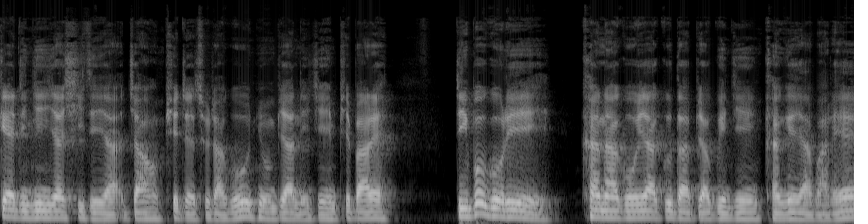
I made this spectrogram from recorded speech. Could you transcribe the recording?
ကဲတင်ခြင်းရရှိစေရအကြောင်းဖြစ်တယ်ဆိုတာကိုညွှန်ပြနေခြင်းဖြစ်ပါတယ်ဒီပုံကိုယ်တွေ ခန္ဓာကိုယ်ရကုသပြောက်ကင်းခြင်းခံခဲ့ရပါတယ်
